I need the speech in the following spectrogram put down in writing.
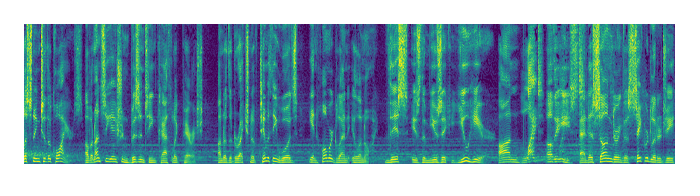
Listening to the choirs of Annunciation Byzantine Catholic Parish under the direction of Timothy Woods in Homer Glen, Illinois. This is the music you hear on Light of the East and is sung during the sacred liturgy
